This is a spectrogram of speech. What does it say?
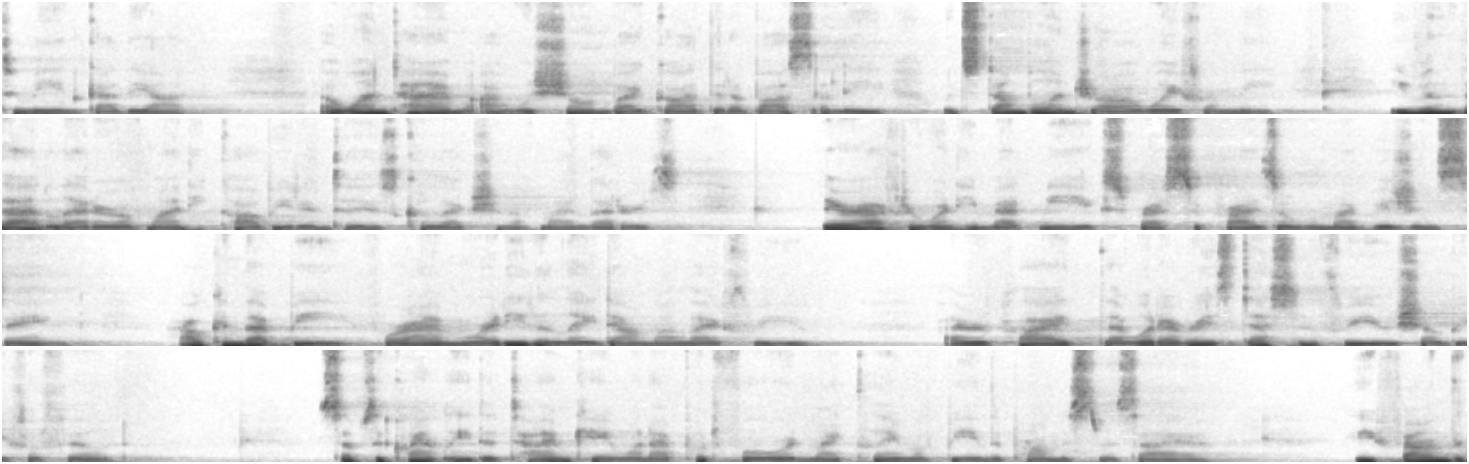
to me in Qadian. At one time, I was shown by God that Abbas Ali would stumble and draw away from me. Even that letter of mine he copied into his collection of my letters. Thereafter, when he met me, he expressed surprise over my vision, saying, How can that be? For I am ready to lay down my life for you. I replied that whatever is destined for you shall be fulfilled. Subsequently, the time came when I put forward my claim of being the promised Messiah. He found the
